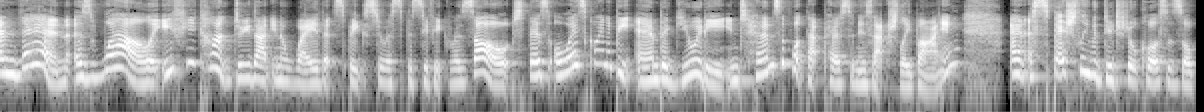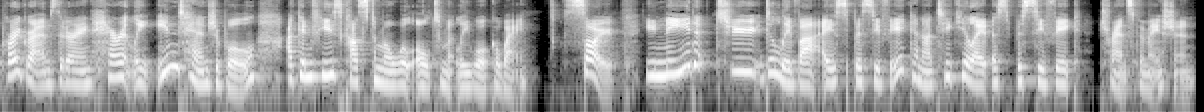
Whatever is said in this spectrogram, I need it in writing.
And then, as well, if you can't do that in a way that speaks to a specific result, there's always going to be ambiguity in terms of what that person is actually buying. And especially with digital courses or programs that are inherently intangible, a confused customer will ultimately walk away. So, you need to deliver a specific and articulate a specific transformation.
